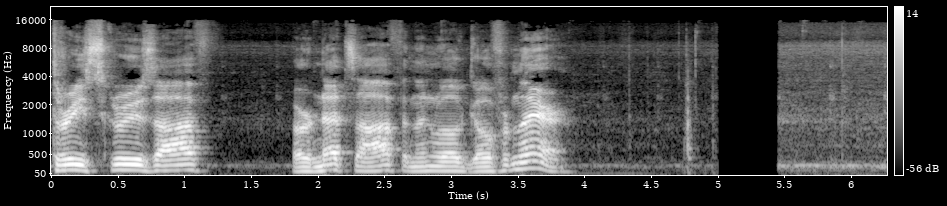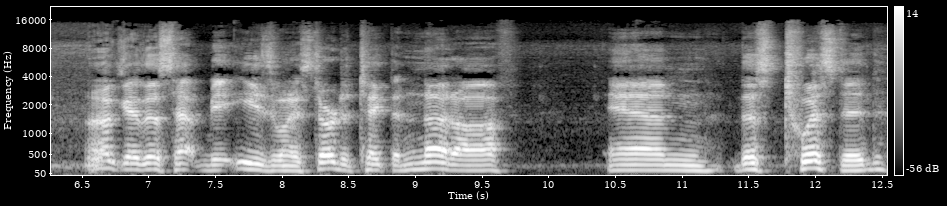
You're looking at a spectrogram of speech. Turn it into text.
three screws off or nuts off and then we'll go from there. Okay, this happened to be easy when I started to take the nut off and this twisted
